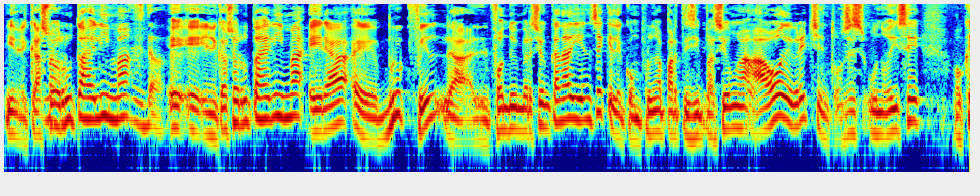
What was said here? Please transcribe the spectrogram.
Y en el caso No, de Rutas de Lima, eh, eh, en el caso de Rutas de Lima era eh, Brookfield, el fondo de inversión canadiense, que le compró una participación a, a Odebrecht. Entonces uno dice, ok,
